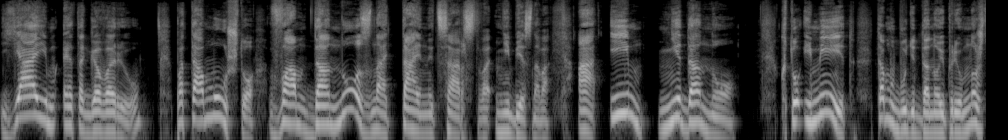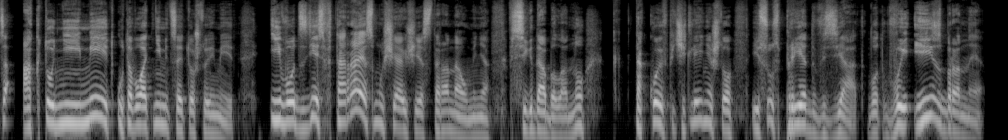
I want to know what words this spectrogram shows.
«Я им это говорю, потому что вам дано знать тайны Царства Небесного, а им не дано. Кто имеет, тому будет дано и приумножится, а кто не имеет, у того отнимется и то, что имеет. И вот здесь вторая смущающая сторона у меня всегда была, ну, такое впечатление, что Иисус предвзят. Вот вы избранные,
